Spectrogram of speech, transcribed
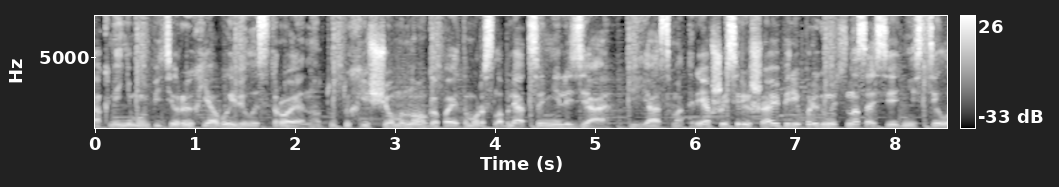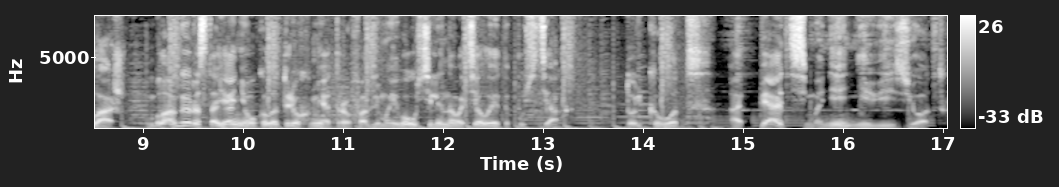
Как минимум пятерых я вывел из строя, но тут их еще много, поэтому расслабляться нельзя. И я, осмотревшись, решаю перепрыгнуть на соседний стеллаж. Благо, расстояние около трех метров, а для моего усиленного тела это пустяк. Только вот опять мне не везет.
